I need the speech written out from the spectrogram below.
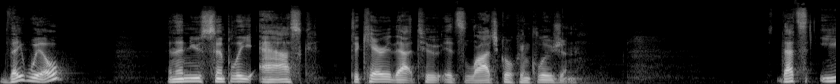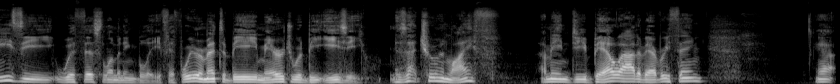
They will. And then you simply ask to carry that to its logical conclusion. That's easy with this limiting belief. If we were meant to be, marriage would be easy. Is that true in life? I mean, do you bail out of everything? Yeah,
